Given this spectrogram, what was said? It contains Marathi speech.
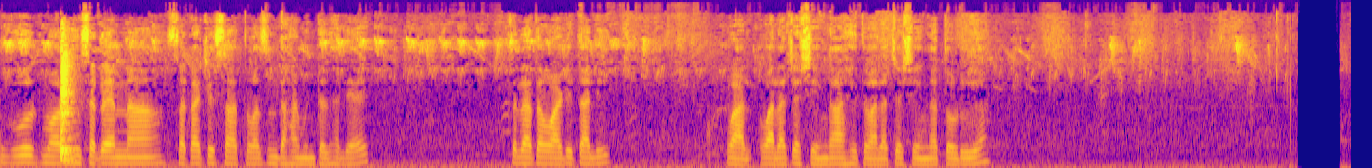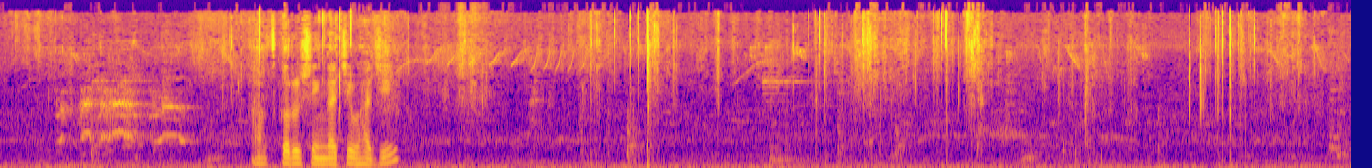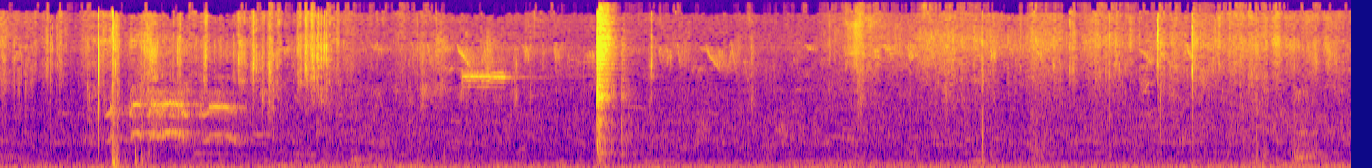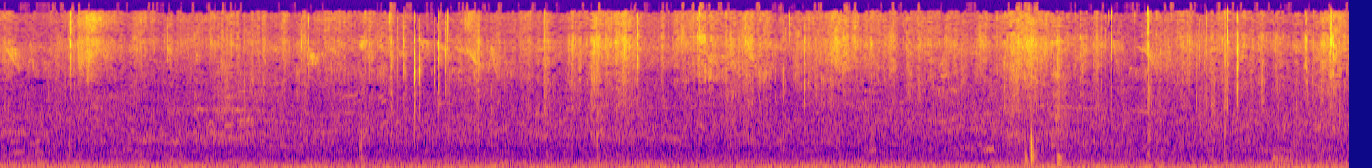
गुड मॉर्निंग सगळ्यांना. सकाळचे सात वाजून दहा मिनटं झाले आहेत. चला आता वाडीत आली. वाल वालाच्या शेंगा आहेत. वालाच्या शेंगा तोडूया. आज करू शेंगाची भाजी.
